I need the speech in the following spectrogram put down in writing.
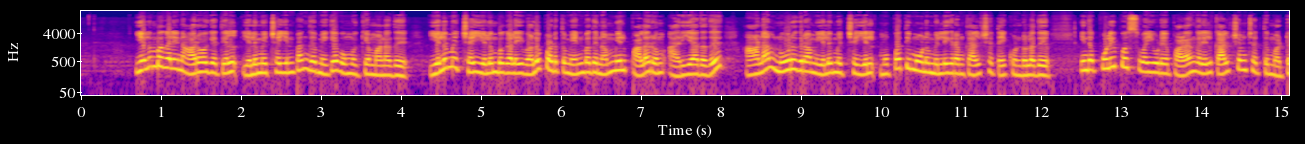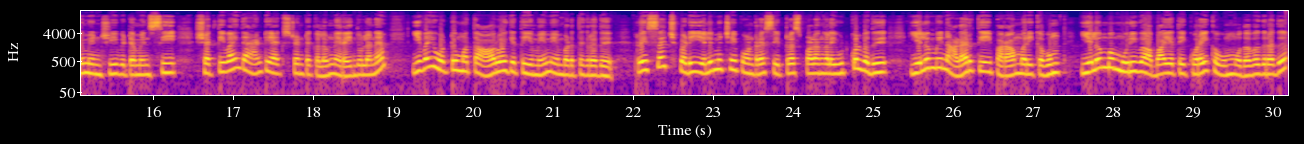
எலும்புகளின் ஆரோக்கியத்தில் எலுமிச்சையின் பங்கு மிகவும் முக்கியமானது. எலுமிச்சை எலும்புகளை வலுப்படுத்தும் என்பது நம்மில் பலரும் அறியாதது. ஆனால் நூறு கிராம் எலுமிச்சையில் முப்பத்தி மூணு மில்லிகிராம் கால்சியத்தை கொண்டுள்ளது. இந்த புளிப்பு சுவையுடைய பழங்களில் கால்சியம் சத்து மட்டுமின்றி விட்டமின் சி சக்தி வாய்ந்த ஆன்டி ஆக்சிடென்ட்டுகளும் நிறைந்துள்ளன. இவை ஒட்டுமொத்த ஆரோக்கியத்தையுமே மேம்படுத்துகிறது. ரிசர்ச் படி எலுமிச்சை போன்ற சிட்ரஸ் பழங்களை உட்கொள்வது எலும்பின் அடர்த்தியை பராமரிக்கவும் எலும்பு முறிவு அபாயத்தை குறைக்கவும் உதவுகிறது.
